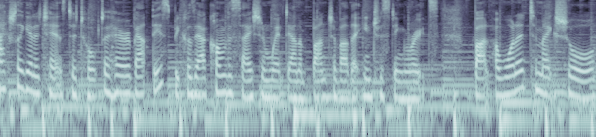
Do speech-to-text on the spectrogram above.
actually get a chance to talk to her about this because our conversation went down a bunch of other interesting routes, but I wanted to make sure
